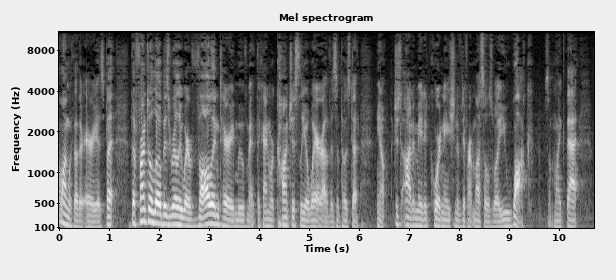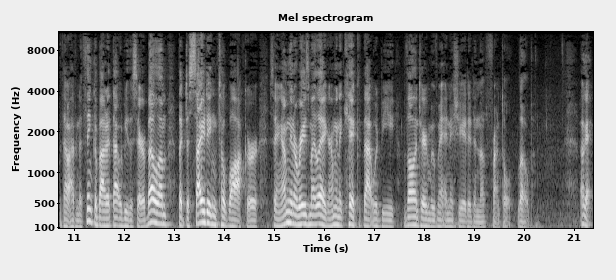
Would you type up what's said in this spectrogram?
along with other areas. But the frontal lobe is really where voluntary movement, the kind we're consciously aware of, as opposed to, you know, just automated coordination of different muscles while you walk, something like that, without having to think about it, that would be the cerebellum. But deciding to walk or saying, I'm going to raise my leg or I'm going to kick, that would be voluntary movement initiated in the frontal lobe. Okay,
